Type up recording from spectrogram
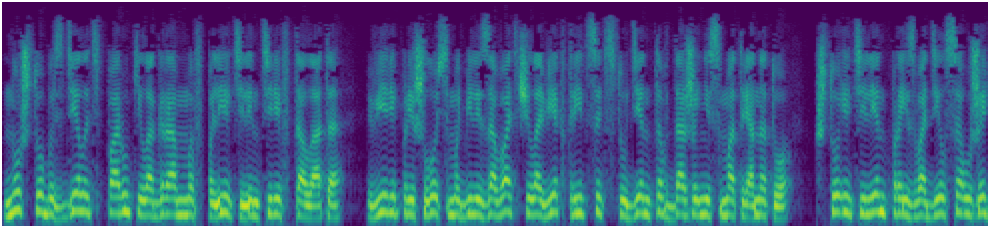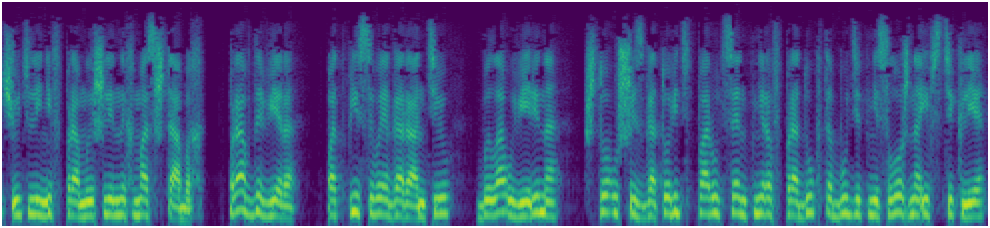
Но чтобы сделать пару килограммов полиэтилентерефталата, Вере пришлось мобилизовать человек 30 студентов даже несмотря на то, что этилен производился уже чуть ли не в промышленных масштабах. Правда Вера, подписывая гарантию, была уверена, что уж изготовить пару центнеров продукта будет несложно и в стекле,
